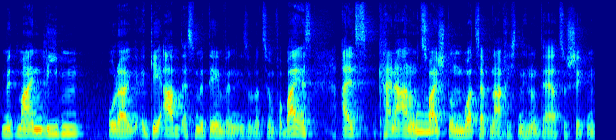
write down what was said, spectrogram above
mit meinen Lieben oder gehe Abendessen mit dem, wenn Isolation vorbei ist, als, keine Ahnung, mhm. zwei Stunden WhatsApp-Nachrichten hin und her zu schicken.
